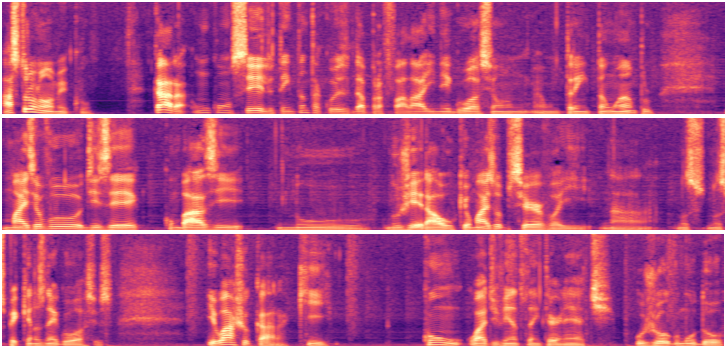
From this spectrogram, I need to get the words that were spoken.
Astronômico. Cara, um conselho, tem tanta coisa que dá para falar e negócio é um, é um trem tão amplo, mas eu vou dizer com base no, no geral, o que eu mais observo aí na, nos, nos pequenos negócios. Eu acho, cara, que com o advento da internet, o jogo mudou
